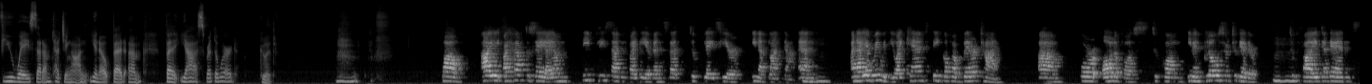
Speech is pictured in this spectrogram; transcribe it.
few ways that i'm touching on you know but um but yeah spread the word. Good. Wow I, I have to say, I am deeply saddened by the events that took place here in Atlanta. And mm-hmm. and I agree with you. I can't think of a better time um, for all of us to come even closer together mm-hmm. to fight against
